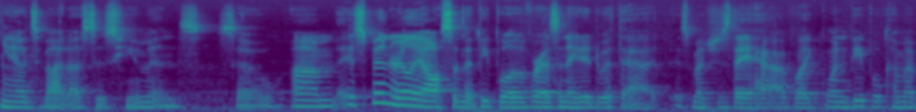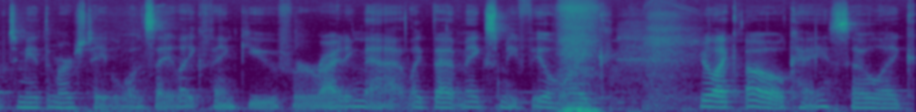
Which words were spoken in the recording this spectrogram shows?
You know, it's about us as humans. So um, it's been really awesome that people have resonated with that as much as they have. Like when people come up to me at the merge table and say, like, "Thank you for writing that," like that makes me feel like you're like, "Oh, okay." So like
